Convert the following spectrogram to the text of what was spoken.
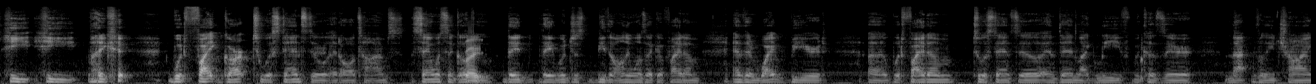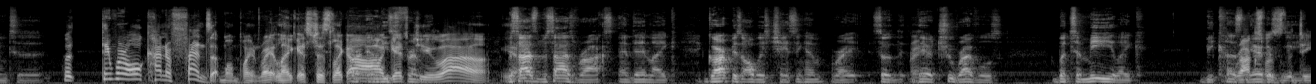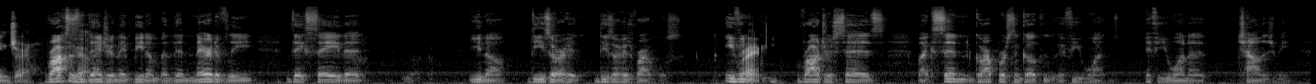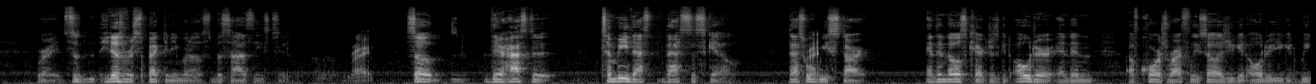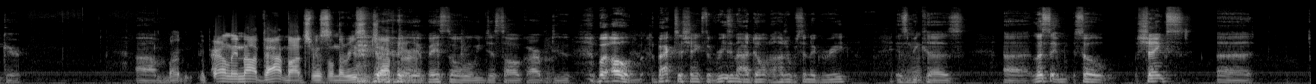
he he like would fight Garp to a standstill at all times. Same with Sengoku. Right. They they would just be the only ones that could fight him. And then Whitebeard uh, would fight him to a standstill and then like leave because they're not really trying to. But they were all kind of friends at one point, right? Like it's just like, oh, I get you. Ah, yeah. Besides besides Rocks, and then like Garp is always chasing him, right? So th- they're true rivals. But to me, like because Rocks was the danger. Rocks is Yeah. the danger, and they beat him. But then narratively, they say that you know these are his these are his rivals. Even Right. Roger says like send Garp or Goku if you want if you want to challenge me, right? So he doesn't respect anyone else besides these two. Right. So there has to, to me, that's that's the scale. That's where we start, and then those characters get older, and then of course, rightfully so, as you get older, you get weaker. But apparently not that much based on the recent chapter. yeah, based on what we just saw Garp do. But oh, back to Shanks. The reason I don't 100 percent agree is Mm-hmm. because uh, let's say so Shanks. Uh,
